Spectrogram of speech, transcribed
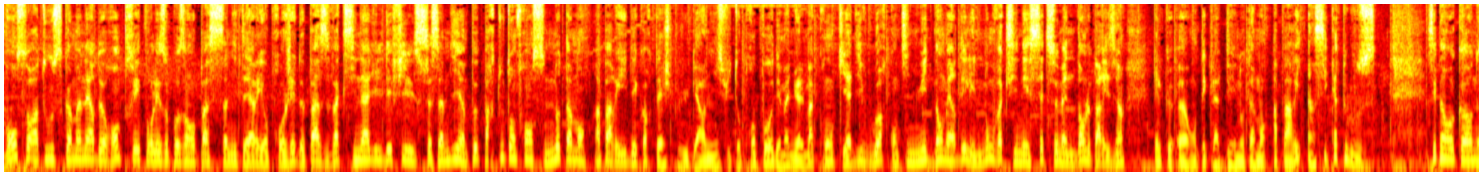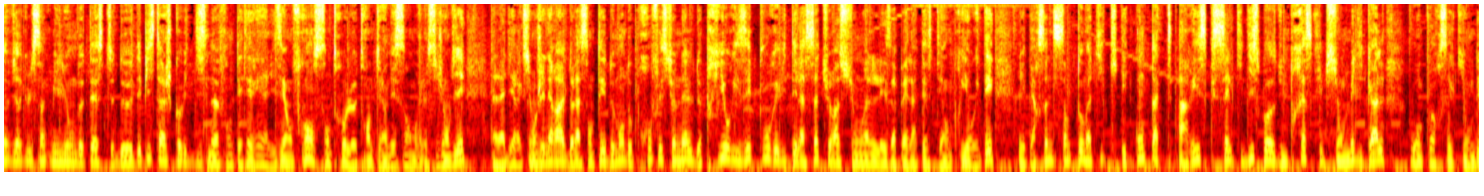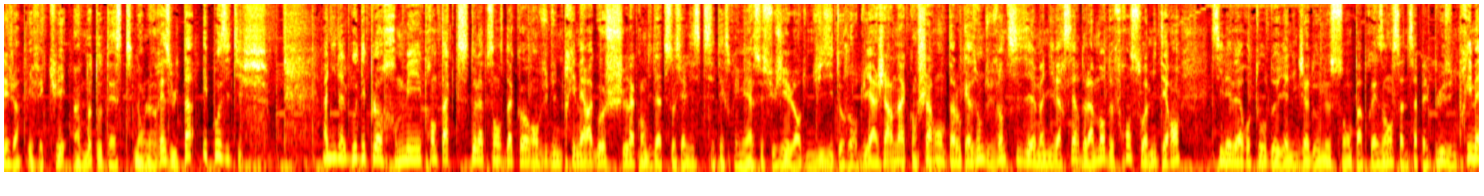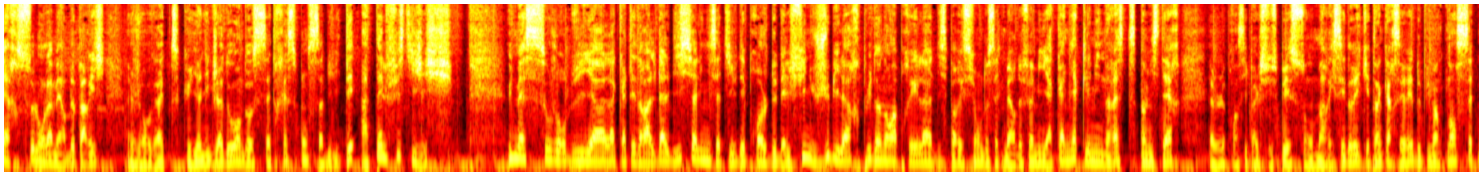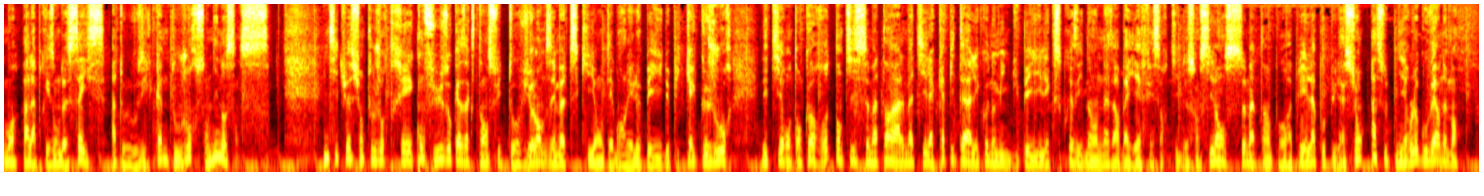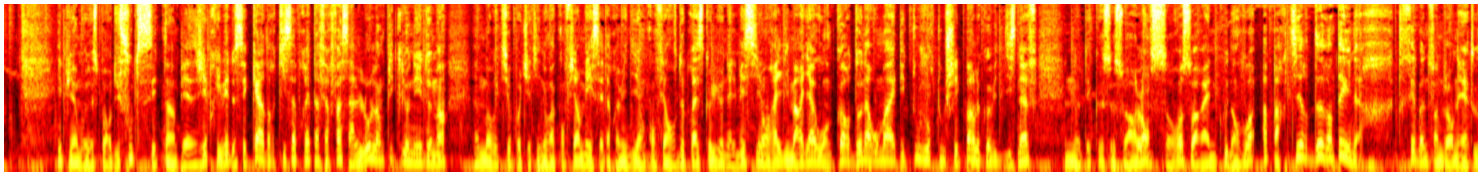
Bonsoir à tous. Comme un air de rentrée pour les opposants au pass sanitaire et au projet de passe vaccinal, il défile ce samedi un peu partout en France, notamment à Paris, des cortèges plus garnis suite aux propos d'Emmanuel Macron qui a dit vouloir continuer d'emmerder les non-vaccinés cette semaine dans le Parisien. Quelques heures ont éclaté, notamment à Paris ainsi qu'à Toulouse. C'est un record, 9,5 millions de tests de dépistage Covid-19 ont été réalisés en France entre le 31 décembre et le 6 janvier. La Direction générale de la santé demande aux professionnels de prioriser pour éviter la saturation. Elle les appelle à tester en priorité les personnes symptomatiques et contacts à risque, celles qui disposent d'une prescription médicale ou encore celles qui ont déjà effectué un autotest dont le résultat est positif. Anne Hidalgo déplore mais prend acte de l'absence d'accord en vue d'une primaire à gauche. La candidate socialiste s'est exprimée à ce sujet lors d'une visite aujourd'hui à Jarnac en Charente à l'occasion du 26e anniversaire de la mort de François Mitterrand. Si les verts autour de Yannick Jadot ne sont pas présents, ça ne s'appelle plus une primaire selon la maire de Paris. Je regrette que Yannick Jadot endosse cette responsabilité, a-t-elle fustigé. Une messe aujourd'hui à la cathédrale d'Albi à l'initiative des proches de Delphine Jubilard. Plus d'un an après la disparition de cette mère de famille à Cagnac-les-Mines reste un mystère. Le principal suspect, son mari Cédric, est incarcéré depuis maintenant 7 mois à la prison de Seyss à Toulouse. Il clame toujours son innocence. Une situation toujours très confuse au Kazakhstan suite aux violentes émeutes qui ont ébranlé le pays depuis quelques jours. Des tirs ont encore retenti ce matin à Almaty, la capitale économique du pays. L'ex-président Nazarbayev est sorti de son silence ce matin pour appeler la population à soutenir le gouvernement. Et puis un mot de sport du foot, c'est un PSG privé de ses cadres qui s'apprête à faire face à l'Olympique lyonnais demain. Maurizio Pochettino a confirmé cet après-midi en conférence de presse que Lionel Messi, Henri Di Maria ou encore Donnarumma étaient toujours touchés par le Covid-19. Notez que ce soir, Lens reçoit Rennes, coup d'envoi à partir de 21h. Très bonne fin de journée à tous.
